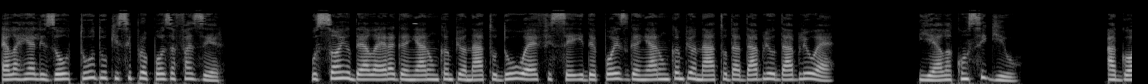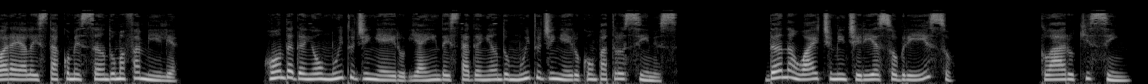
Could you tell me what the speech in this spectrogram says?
Ela realizou tudo o que se propôs a fazer. O sonho dela era ganhar um campeonato do UFC e depois ganhar um campeonato da WWE. E ela conseguiu. Agora ela está começando uma família. Honda ganhou muito dinheiro e ainda está ganhando muito dinheiro com patrocínios. Dana White mentiria sobre isso? Claro que sim.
